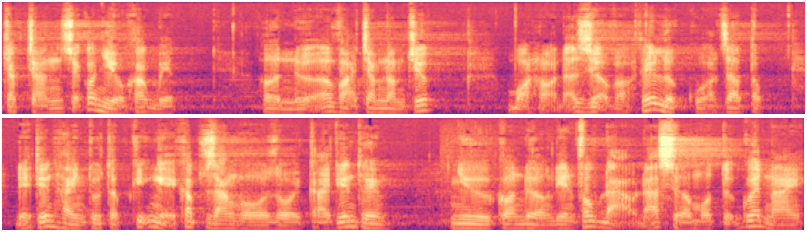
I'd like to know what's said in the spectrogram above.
Chắc chắn sẽ có nhiều khác biệt Hơn nữa vài trăm năm trước bọn họ đã dựa vào thế lực của gia tộc để tiến hành thu thập kỹ nghệ khắp giang hồ rồi cải tiến thêm. Như con đường Điền Phốc Đạo đã sửa một tự quyết này,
